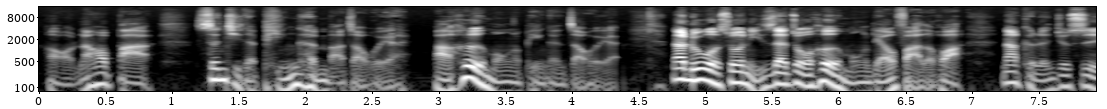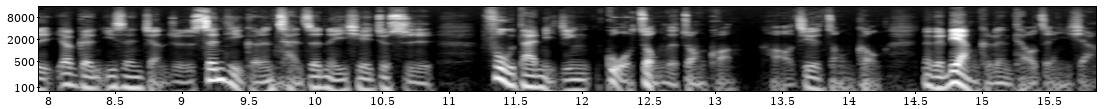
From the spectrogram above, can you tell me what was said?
好，然后把身体的平衡把它找回来，把荷尔蒙的平衡找回来。那如果说你是在做荷尔蒙疗法的话，那可能就是要跟医生讲，就是身体可能产生了一些就是负担已经过重的状况，好，这些总共那个量可能调整一下。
